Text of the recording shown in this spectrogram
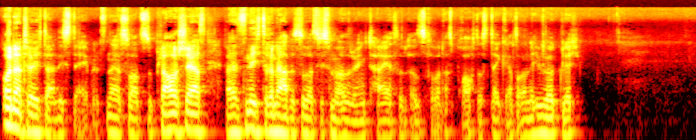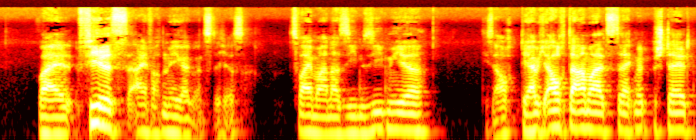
Und natürlich dann die Stables, ne? Swords to Plowshares. Was ich jetzt nicht drin habe, ist sowas wie Smothering Ties oder so, aber das braucht das Deck jetzt auch nicht wirklich. Weil vieles einfach mega günstig ist. Zwei Mana 7-7 hier. Die, die habe ich auch damals direkt mitbestellt.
